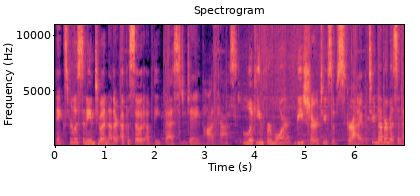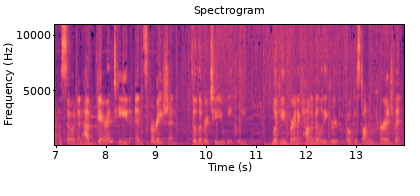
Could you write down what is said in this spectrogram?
Thanks for listening to another episode of the Best Day podcast. Looking for more? Be sure to subscribe to never miss an episode and have guaranteed inspiration delivered to you weekly. Looking for an accountability group focused on encouragement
